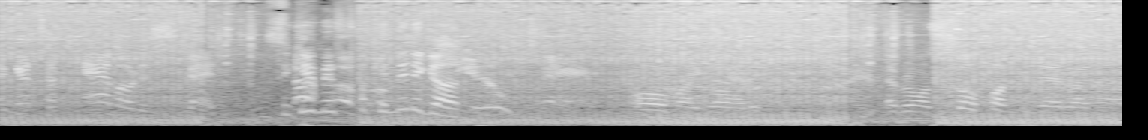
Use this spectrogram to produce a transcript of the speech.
I got some ammo to spend. He gave me a fucking minigun! You. Oh my god. Everyone's so fucking dead right now.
